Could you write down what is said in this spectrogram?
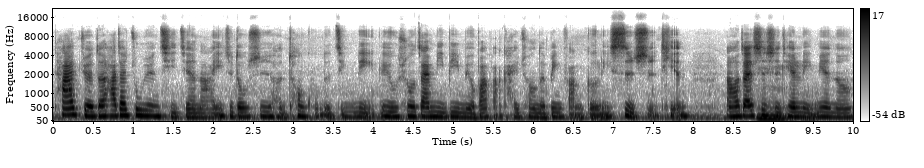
他觉得他在住院期间呢、啊，一直都是很痛苦的经历。例如说，在密闭没有办法开窗的病房隔离四十天，然后在四十天里面呢。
